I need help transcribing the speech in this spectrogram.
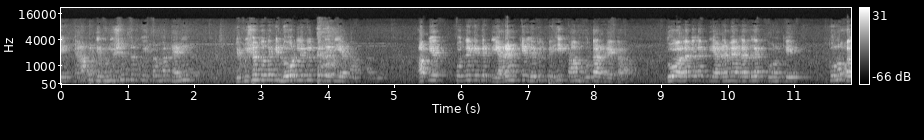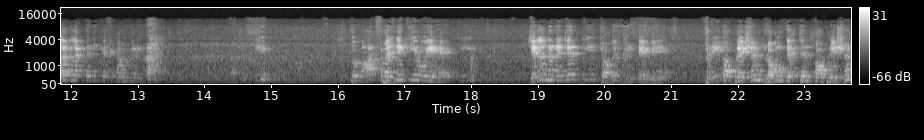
ये यहाँ पे डिवोल्यूशन से कोई संबंध है नहीं। डिवोल्यूशन तो था कि लोअर लेवल पे दे दिया था आप ये सोचें कि डीआरएम के लेवल पे ही काम होता रहेगा। दो अलग अलग डीआरएम है अलग अलग जोन के। दोनों अलग अलग तरीके से काम करेंगे। जो बात समझने की है वो ये है कि जनरल मैनेजर के 24 घंटे में freight operation long distance operation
